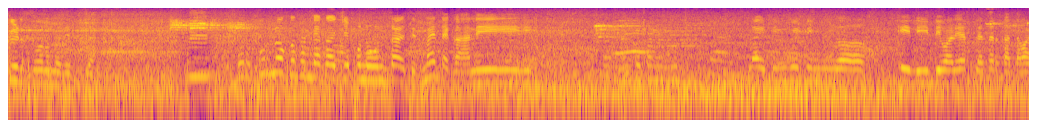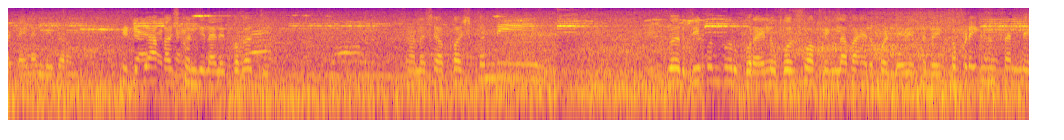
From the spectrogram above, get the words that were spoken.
किड्स झोनमध्ये तिथं. भरपूर लोक संध्याकाळचे पण ऊन टाळतात माहिती आहे का? आणि लाइटिंग बिटिंग केली दिवाळी असल्यासारखं आता वाटायला लागले जरा. किती आकाशकंदील आलेत बघा ते छान असे आकाशकंदील. गर्दी पण भरपूर आहे. लोक शॉपिंगला बाहेर पडले सगळे. कपडे घेऊन चालले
